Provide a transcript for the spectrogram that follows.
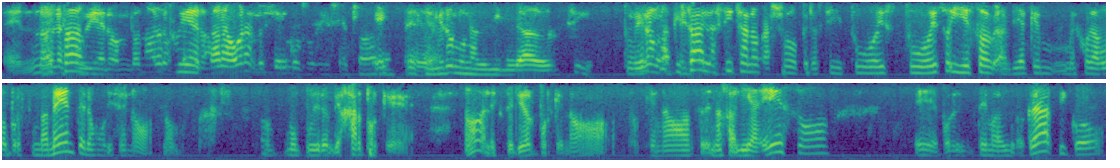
eh, no, No lo están. tuvieron, los- no lo los que tuvieron. están ahora recién con sus 18 años. Este, Tuvieron una debilidad. Sí. Tuvieron quizás la ficha no cayó, pero sí tuvo eso, tuvo eso y eso habría que mejorarlo profundamente. Los gurises no, no, no, no pudieron viajar porque no al exterior porque no porque no no salía eso eh, por el tema burocrático.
